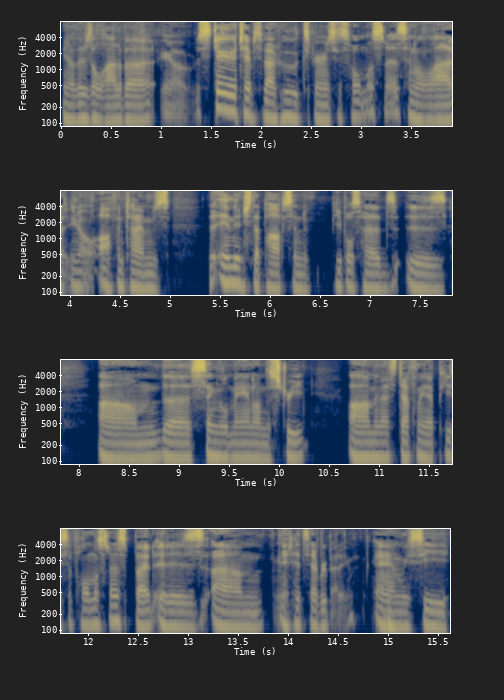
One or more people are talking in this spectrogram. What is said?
You know, there's a lot of uh, you know stereotypes about who experiences homelessness, and a lot, you know, oftentimes the image that pops into people's heads is um, the single man on the street, um, and that's definitely a piece of homelessness. But it is um, it hits everybody, and hmm. we see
